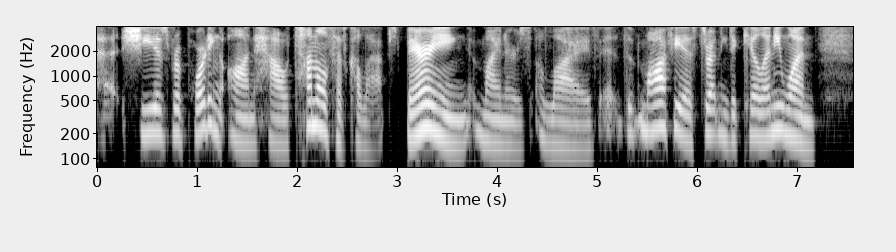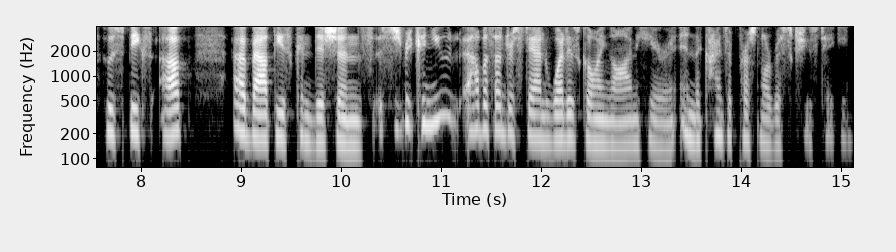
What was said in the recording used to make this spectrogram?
uh, she is reporting on how tunnels have collapsed, burying miners alive. Uh, the mafia is threatening to kill anyone who speaks up about these conditions. Can you help us understand what is going on here and the kinds of personal risks she's taking?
